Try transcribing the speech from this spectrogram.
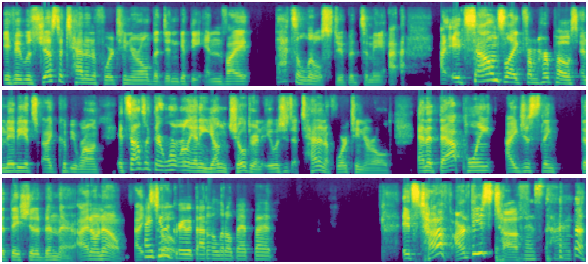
if it was just a 10 and a 14 year old that didn't get the invite, that's a little stupid to me. I, I, it sounds like from her post, and maybe it's I could be wrong. It sounds like there weren't really any young children. It was just a 10 and a 14 year old, and at that point, I just think that they should have been there. I don't know. I do so agree with that a little bit, but It's tough, aren't these tough? that's hard.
